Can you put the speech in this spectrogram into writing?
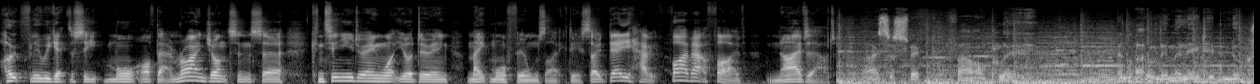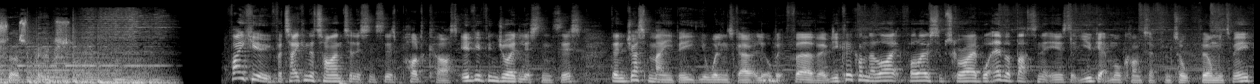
hopefully we get to see more of that. And Rian Johnson, sir, continue doing what you're doing, make more films like this. So there you have it, five out of five, Knives Out. I suspect foul play and eliminated no suspects. Thank you for taking the time to listen to this podcast. If you've enjoyed listening to this, then just maybe you're willing to go a little bit further. If you click on the like, follow, subscribe, whatever button it is that you get more content from Talk Filming to me,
